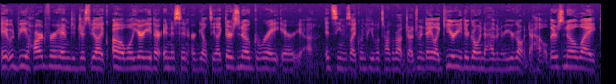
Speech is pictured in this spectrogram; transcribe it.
it would be hard for him to just be like, "Oh, well, you're either innocent or guilty." Like there's no gray area. It seems like when people talk about Judgment Day, like you're either going to heaven or you're going to hell. There's no like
